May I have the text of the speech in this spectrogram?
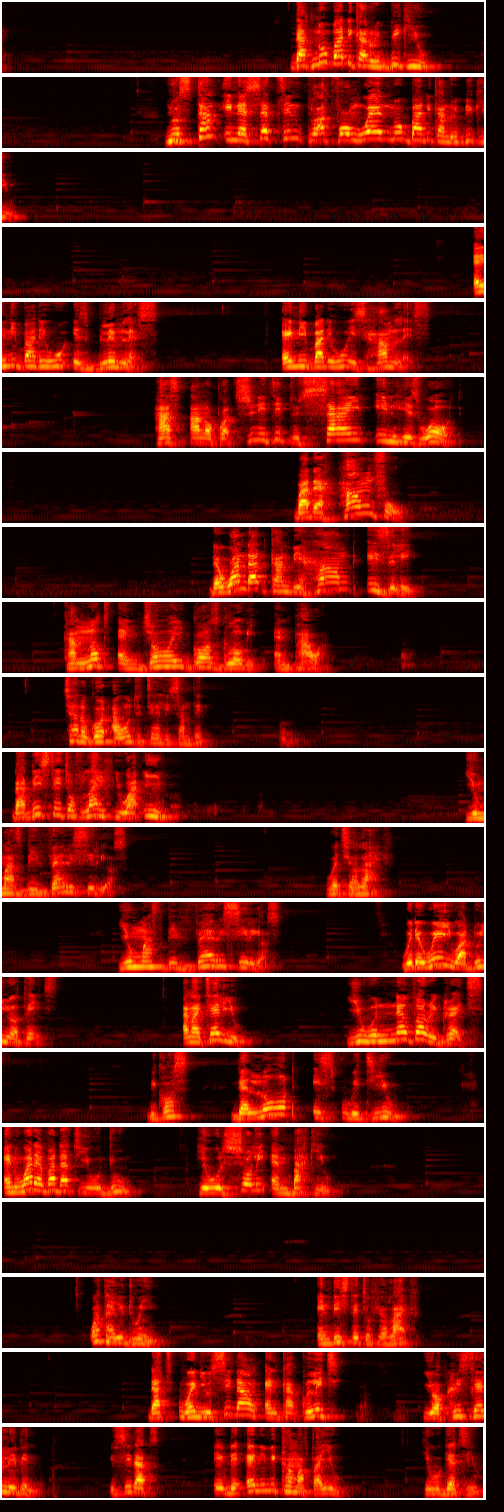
that nobody can rebuke you. You stand in a certain platform where nobody can rebuke you. Anybody who is blameless Anybody who is harmless has an opportunity to shine in his world. But the harmful, the one that can be harmed easily, cannot enjoy God's glory and power. Child of God, I want to tell you something. That this state of life you are in you must be very serious with your life. You must be very serious with the way you are doing your things. And I tell you, you will never regret because the Lord is with you. And whatever that you do, He will surely embark you. What are you doing in this state of your life? That when you sit down and calculate your Christian living, you see that if the enemy come after you, he will get you.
